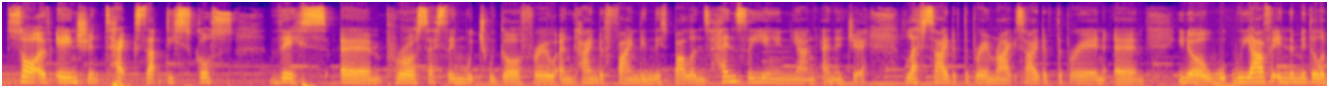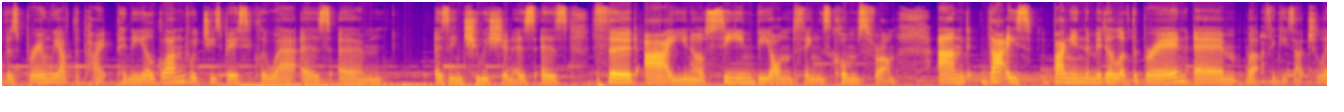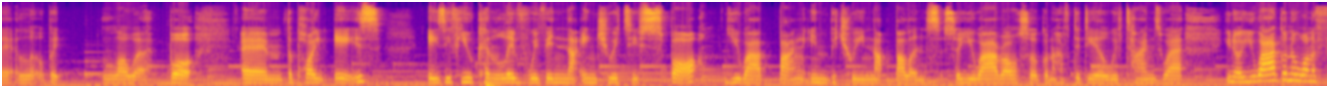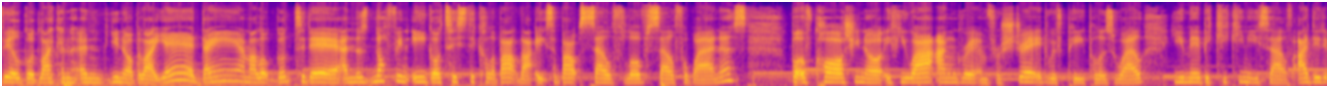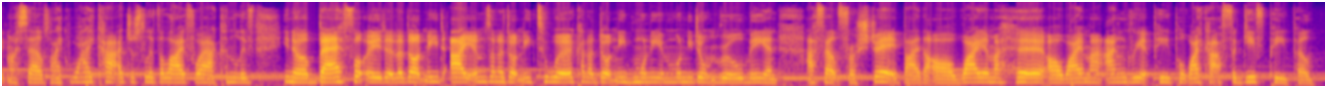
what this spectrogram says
sort of ancient texts that discuss this um, process in which we go through and kind of finding this balance, hence the yin and yang energy, left side of the brain, right side of the brain. Um, you know, we have in the middle of his brain, we have the pineal gland, which is basically where as um, as intuition as as third eye you know seeing beyond things comes from. And that is bang in the middle of the brain. Um well i think it's actually a little bit lower but um the point is is if you can live within that intuitive spot, you are bang in between that balance. So you are also going to have to deal with times where, you know, you are going to want to feel good, like, and, and, you know, be like, yeah, damn, I look good today. And there's nothing egotistical about that. It's about self love, self awareness. But of course, you know, if you are angry and frustrated with people as well, you may be kicking yourself. I did it myself. Like, why can't I just live a life where I can live, you know, barefooted and I don't need items and I don't need to work and I don't need money and money don't rule me? And I felt frustrated by that. Or why am I hurt? Or why am I angry at people? Why can't I forgive people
